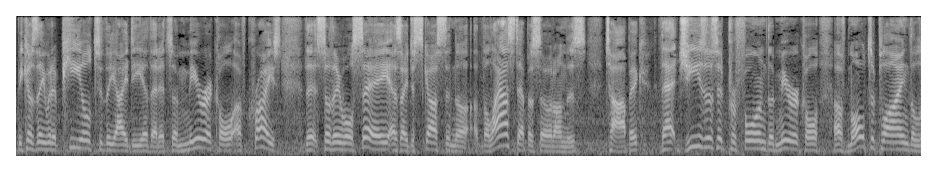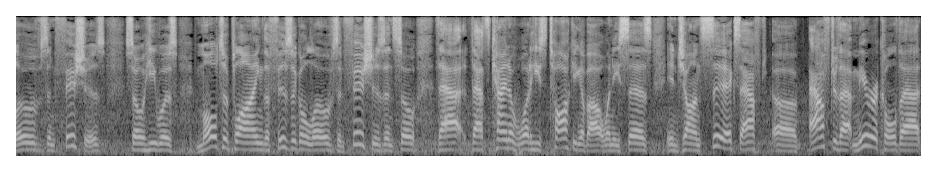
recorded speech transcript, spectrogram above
because they would appeal to the idea that it's a miracle of Christ. That, so they will say, as I discussed in the, the last episode on this topic, that Jesus had performed the miracle of multiplying the loaves and fishes. So he was multiplying the physical loaves and fishes, and so that that's kind of what he's talking about when he says in John 6 after uh, after that miracle that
